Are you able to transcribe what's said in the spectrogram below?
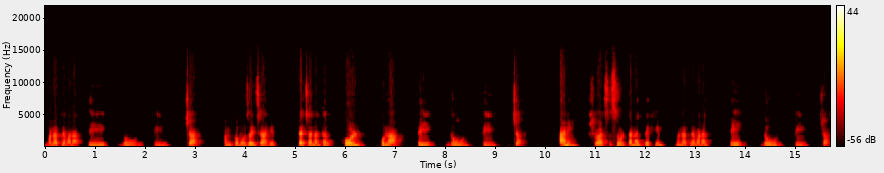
मनातल्या मनात एक दोन तीन चार अंक मोजायचे आहेत. त्याच्यानंतर होल्ड पुन्हा एक दोन तीन चार. आणि श्वास सोडताना देखील मनातल्या मनात एक दोन तीन चार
